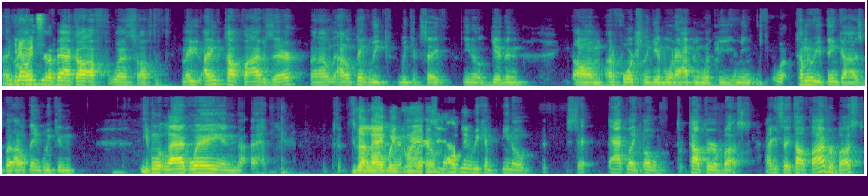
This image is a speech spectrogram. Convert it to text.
I think, you know, it's going to back off Wes off the maybe. I think the top five is there, but I don't. I don't think we we could say you know given um, unfortunately, given what happened with the, I mean, what, tell me what you think, guys. But I don't think we can, even with Lagway and uh, you got Lagway Graham. I don't think we can, you know, set, act like oh, top three or bust. I can say top five or bust.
